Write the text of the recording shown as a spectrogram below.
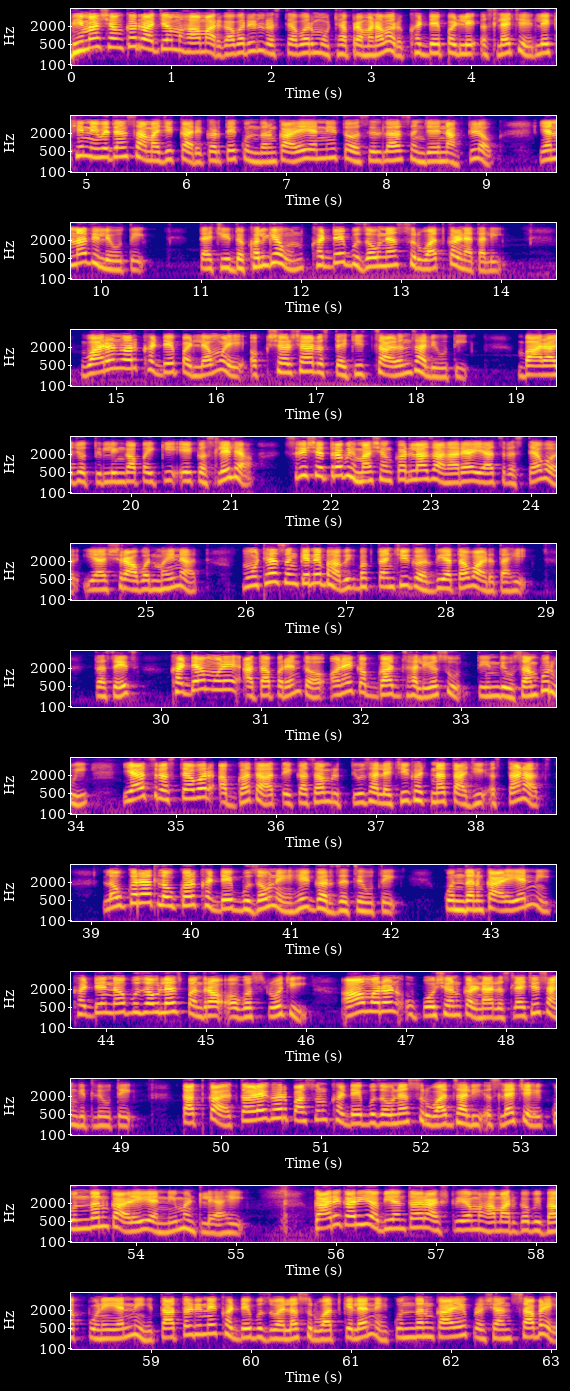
भीमाशंकर राज्य महामार्गावरील रस्त्यावर मोठ्या प्रमाणावर खड्डे पडले असल्याचे लेखी निवेदन सामाजिक कार्यकर्ते कुंदन काळे यांनी तहसीलदार संजय नागटिळक यांना दिले होते. त्याची दखल घेऊन खड्डे बुजवण्यास सुरुवात करण्यात आली. वारंवार खड्डे पडल्यामुळे अक्षरशः रस्त्याची चाळण झाली होती. बारा ज्योतिर्लिंगापैकी एक असलेल्या श्री क्षेत्र भीमाशंकरला जाणाऱ्या याच रस्त्यावर या श्रावण महिन्यात मोठ्या संख्येने भाविक भक्तांची गर्दी आता वाढत आहे. तसेच खड्ड्यामुळे आतापर्यंत अनेक अपघात झाले असून तीन दिवसांपूर्वी याच रस्त्यावर अपघातात एकाचा मृत्यू झाल्याची घटना ताजी असतानाच लवकरात लवकर खड्डे बुजवणे हे गरजेचे होते. कुंदन काळे यांनी खड्डे न बुजवल्यास पंधरा ऑगस्ट रोजी आमरण उपोषण करणार असल्याचे सांगितले होते. तात्काळ तळेघरपासून खड्डे बुजवण्यास सुरुवात झाली असल्याचे कुंदन काळे यांनी म्हटले आहे. कार्यकारी अभियंता राष्ट्रीय महामार्ग विभाग पुणे यांनी तातडीने खड्डे बुजवायला सुरुवात केल्याने कुंदन काळे प्रशांत साबळे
